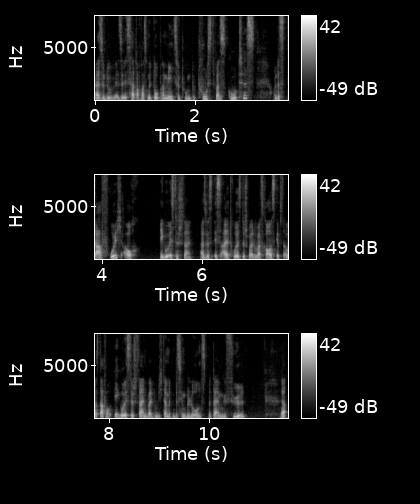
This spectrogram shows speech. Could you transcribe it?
Also du, also es hat auch was mit Dopamin zu tun. Du tust was mhm. Gutes und es darf ruhig auch egoistisch sein. Also es ist altruistisch, weil du was rausgibst, aber es darf auch egoistisch sein, weil du dich damit ein bisschen belohnst mit deinem Gefühl. Ja.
